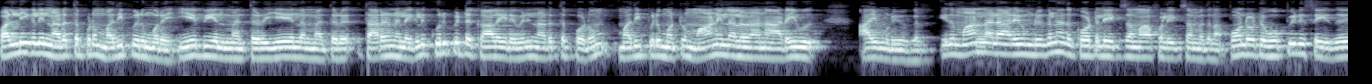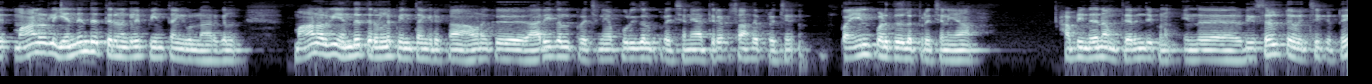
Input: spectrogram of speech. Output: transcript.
பள்ளிகளில் நடத்தப்படும் மதிப்பீடு முறை ஏபிஎல் மெத்தடு ஏஎல்எம் மெத்தடு தரநிலைகளில் குறிப்பிட்ட கால இடைவெளியில் நடத்தப்படும் மதிப்பீடு மற்றும் மாநில அளவிலான அடைவு ஆய்வு முடிவுகள் இது மாநில அளவு முடிவுகள் அது கோட்டலி எக்ஸாம் ஆஃபலி எக்ஸாம் இதெல்லாம் போன்றவற்றை ஒப்பீடு செய்து மாணவர்கள் எந்தெந்த திறன்களில் பின்தங்கியுள்ளார்கள் மாணவர்கள் எந்த திறனில் பின்தங்கியிருக்கான் அவனுக்கு அறிதல் பிரச்சனையா புரிதல் பிரச்சனையா திறப்பு சார்ந்த பிரச்சனை பயன்படுத்துதல் பிரச்சனையா அப்படின்றத நம்ம தெரிஞ்சுக்கணும். இந்த ரிசல்ட்டை வச்சுக்கிட்டு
